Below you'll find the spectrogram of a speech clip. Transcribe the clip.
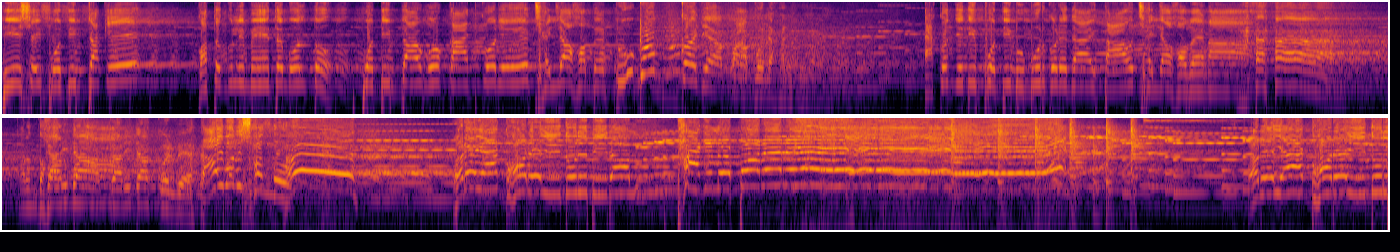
দিয়ে সেই প্রদীপটাকে কতগুলি মেয়েতে বলতো প্রদীপ দাও গো কাজ করে ছেলে হবে টুক। টুক করে বলে হারবে এখন যদি প্রদীপ উপুর করে দেয় তাও ছেলে হবে না। কারণ গাড়িটা। গাড়িটা করবে। তাই বলি সঙ্গ। হ্যাঁ। ওরে এক ঘরে ইঁদুর বিড়াল থাকলে পরে রে। ওরে এক ঘরে ইঁদুর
